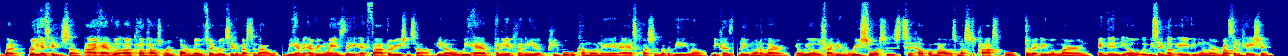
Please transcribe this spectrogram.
But really educate yourself. I have a, a clubhouse room called the Military Real Estate Investing Hour. We have it every Wednesday at 5:30 Eastern Time. You know, we have plenty of plenty of people who come on there and ask questions about the VA loan because they want to learn, and we always try to give them resources to help them out as much as possible so that they will learn. And then you know, we say, look, hey, if you want to learn about syndication,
